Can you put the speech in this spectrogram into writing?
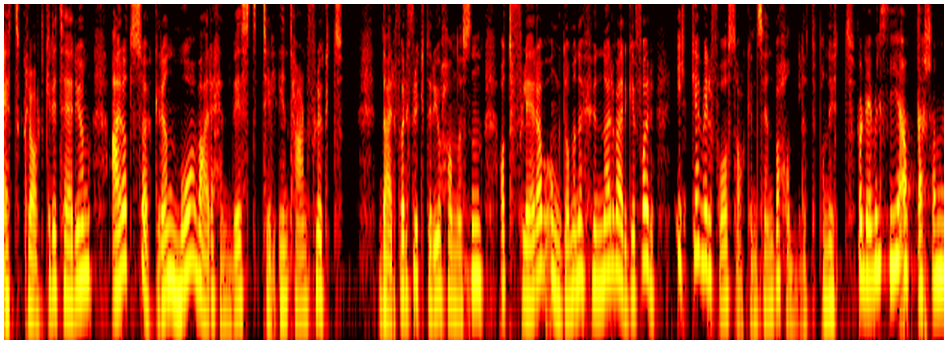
Et klart kriterium er at søkeren må være henvist til internflukt. Derfor frykter Johannessen at flere av ungdommene hun er verge for, ikke vil få saken sin behandlet på nytt. For det vil si at dersom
